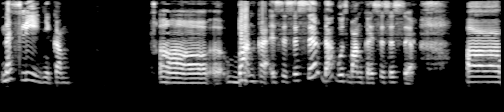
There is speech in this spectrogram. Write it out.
наследником а, банка СССР, да, Госбанка СССР, а,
